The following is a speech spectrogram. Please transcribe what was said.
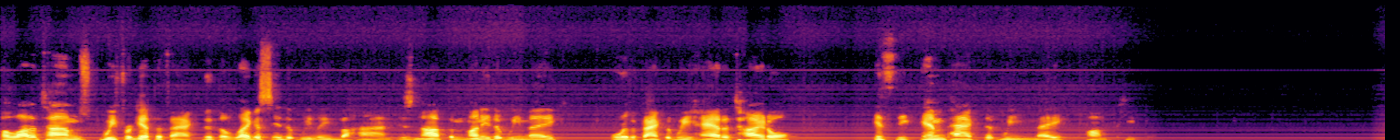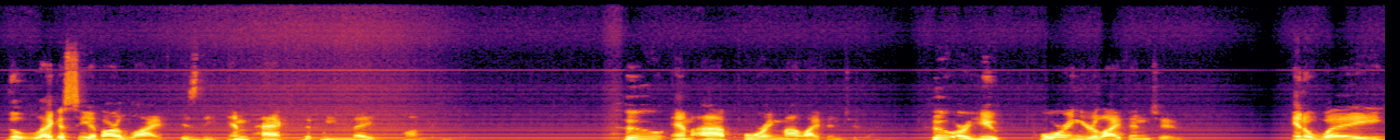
a lot of times we forget the fact that the legacy that we leave behind is not the money that we make or the fact that we had a title. It's the impact that we make on people. The legacy of our life is the impact that we make on people. Who am I pouring my life into? Who are you pouring your life into in a way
